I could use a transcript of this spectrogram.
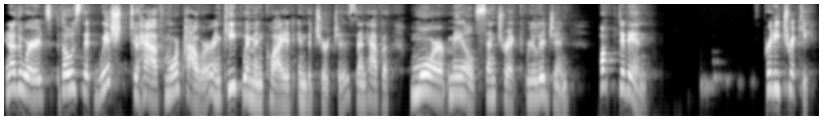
In other words, those that wished to have more power and keep women quiet in the churches and have a more male centric religion popped it in. Pretty tricky.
